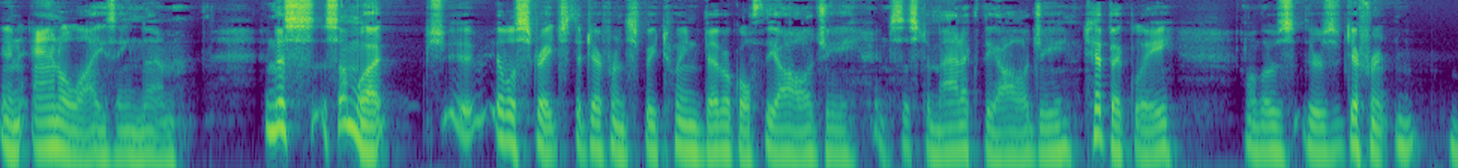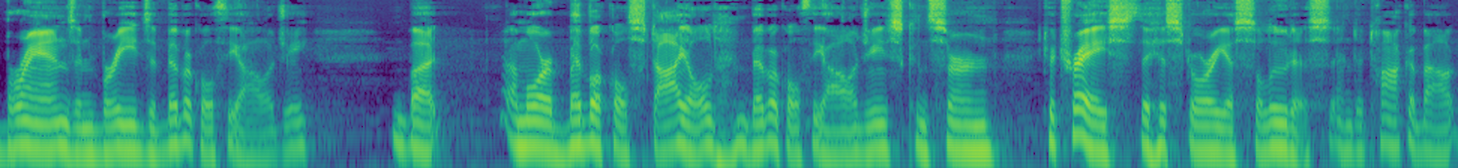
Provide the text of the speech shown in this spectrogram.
and analyzing them. And this somewhat illustrates the difference between biblical theology and systematic theology. Typically, although there's different brands and breeds of biblical theology, but a more biblical styled biblical theology concern to trace the Historia Salutis and to talk about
